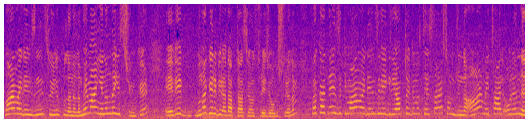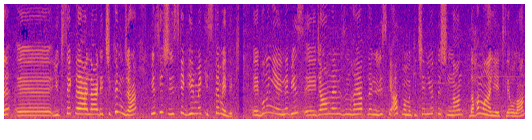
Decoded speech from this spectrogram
Marmara Denizi'nin suyunu kullanalım. Hemen yanındayız çünkü E, ve buna göre bir adaptasyon süreci oluşturalım. Fakat ne yazık ki Marmara Denizi ile ilgili yaptırdığımız testler sonucunda ağır metal oranı e, yüksek değerlerde çıkınca biz hiç riske girmek istemedik. E, bunun yerine biz e, canlılarımızın hayatlarını riske atmamak için yurt dışından daha maliyetli olan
